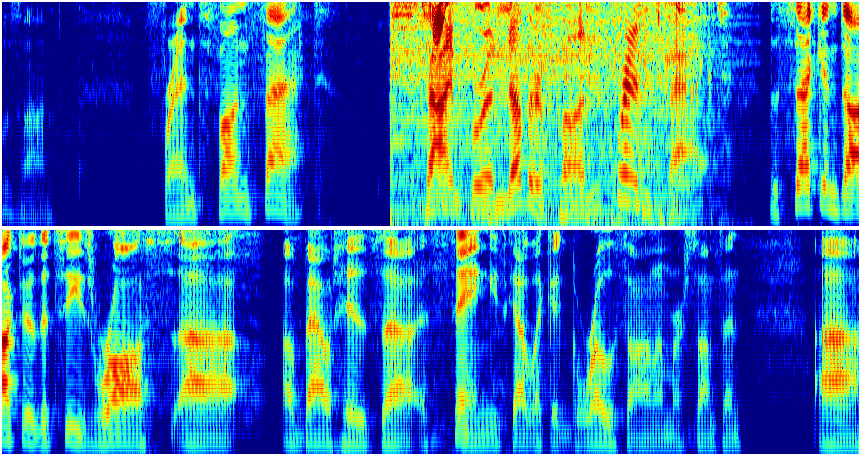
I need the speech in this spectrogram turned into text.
was on. Friends fun fact. Time for another fun Friends fact. The second doctor that sees Ross uh, about his uh, thing, he's got like a growth on him or something. Uh,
